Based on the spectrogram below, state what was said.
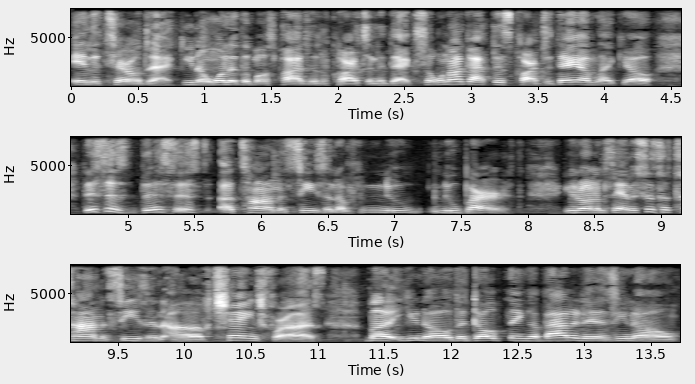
in the tarot deck. You know, one of the most positive cards in the deck. So when I got this card today, I'm like, yo, this is this is a time and season of new new birth. You know what I'm saying? This is a time and season of change for us. But you know, the dope thing about it is, you know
